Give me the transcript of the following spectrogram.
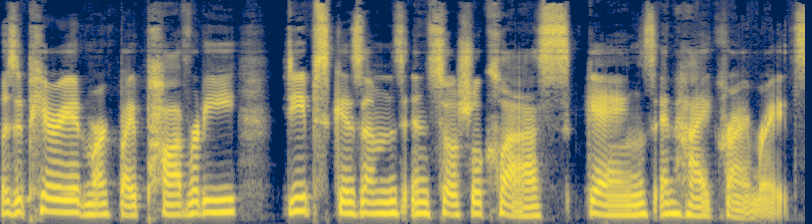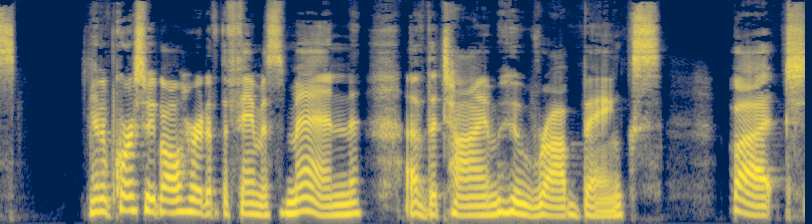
was a period marked by poverty, deep schisms in social class, gangs, and high crime rates. And of course, we've all heard of the famous men of the time who robbed banks, but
